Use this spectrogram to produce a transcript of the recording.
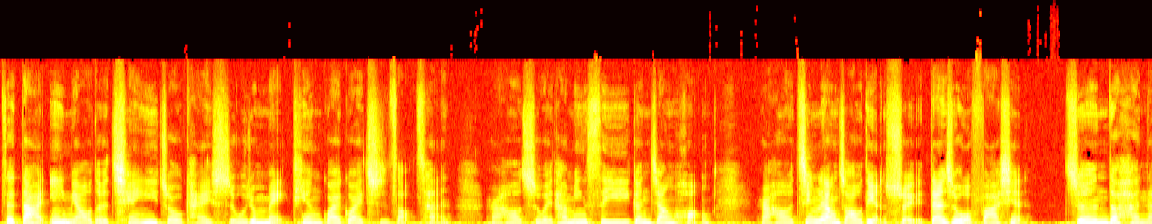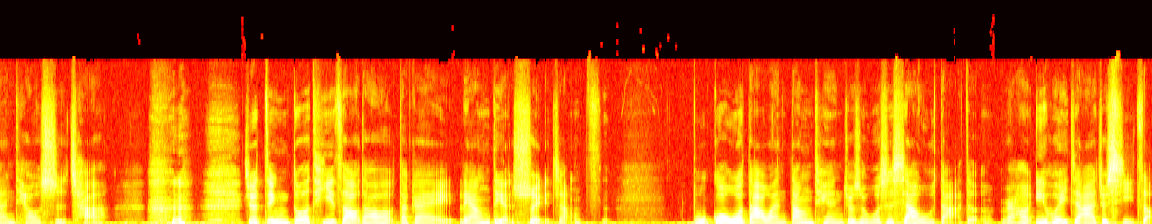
在打疫苗的前一周开始，我就每天乖乖吃早餐，然后吃维他命 C 跟姜黄，然后尽量早点睡。但是我发现真的很难调时差，就顶多提早到大概两点睡这样子。不过我打完当天，就是我是下午打的，然后一回家就洗澡，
